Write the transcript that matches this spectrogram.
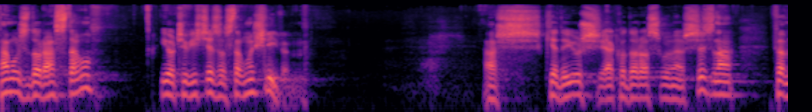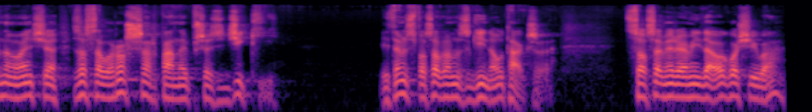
Tam już dorastał i oczywiście został myśliwym. Aż kiedy już jako dorosły mężczyzna w pewnym momencie został rozszarpany przez dziki. I tym sposobem zginął także. Co Semiramida ogłosiła?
